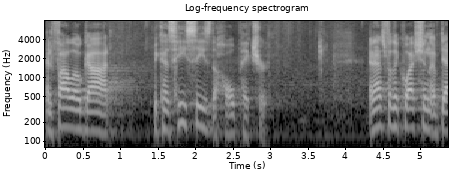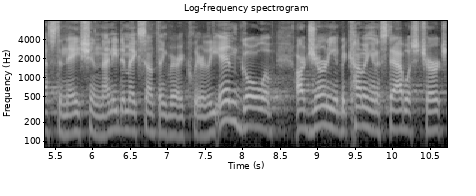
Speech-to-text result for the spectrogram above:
and follow God because He sees the whole picture. And as for the question of destination, I need to make something very clear. The end goal of our journey in becoming an established church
